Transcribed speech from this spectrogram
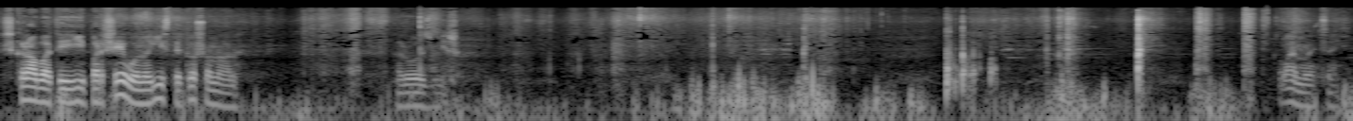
Шкрабати її паршиво, але їсти то, що треба. Розмір. Давай ми цей.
